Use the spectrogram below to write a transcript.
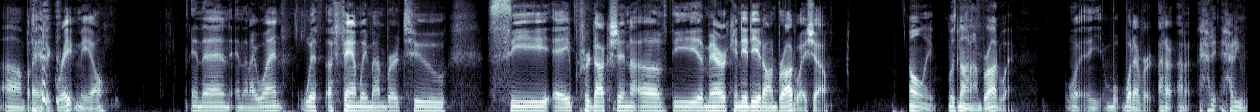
Um, but I had a great meal, and then and then I went with a family member to see a production of the American Idiot on Broadway show. Only was not on Broadway. Whatever. I don't. I don't. How do, how do you?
